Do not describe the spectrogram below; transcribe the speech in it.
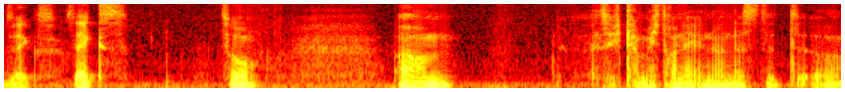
sechs. 6. So. Ähm, also ich kann mich dran erinnern, dass das äh,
